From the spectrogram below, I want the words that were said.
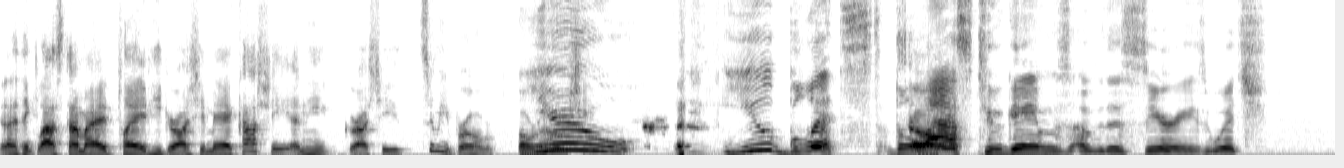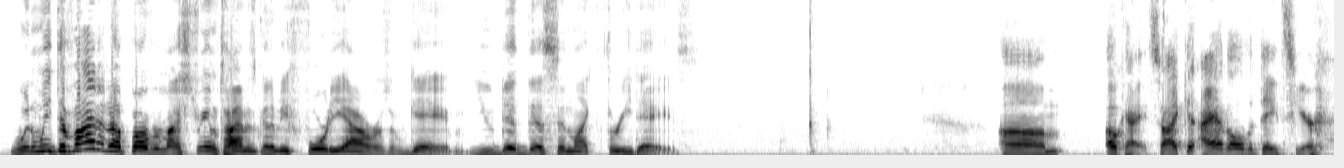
And I think last time I had played Higurashi Meakashi and Higurashi Sumibro Orohoshi. You you blitzed the So- last two games of this series, which when we divide it up over my stream time is going to be 40 hours of game. You did this in like 3 days. Um, okay, so I can I have all the dates here.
